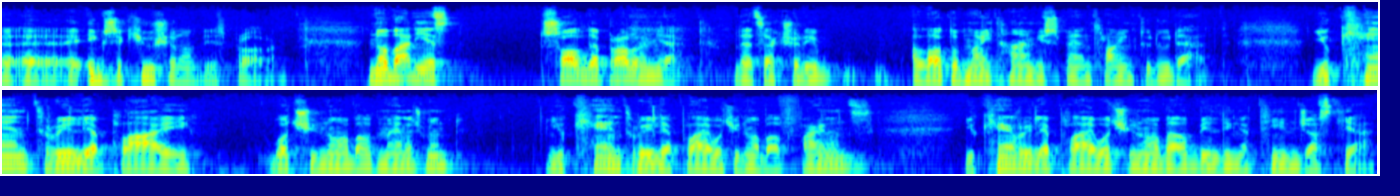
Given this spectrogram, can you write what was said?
uh, uh, execution of this problem? Nobody has solved the problem yet. That's actually a lot of my time is spent trying to do that. You can't really apply what you know about management. You can't really apply what you know about finance. You can't really apply what you know about building a team just yet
